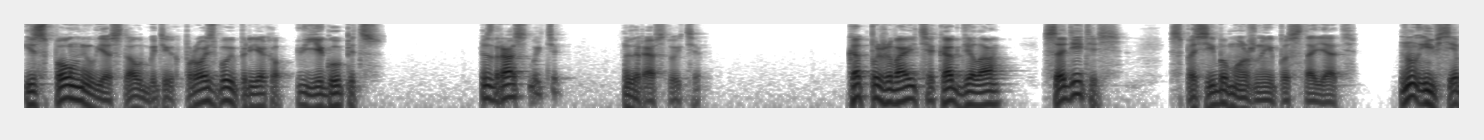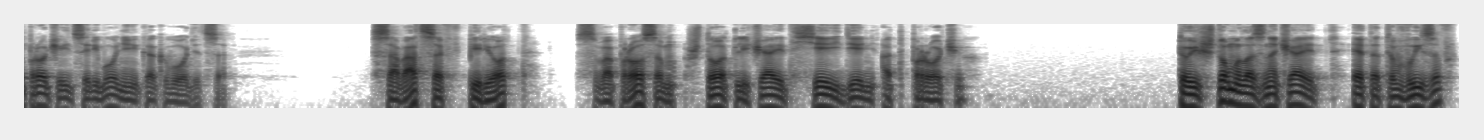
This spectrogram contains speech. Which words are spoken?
Исполнил я, стал быть, их просьбу и приехал в Егупец. Здравствуйте. Здравствуйте. Как поживаете? Как дела? Садитесь. Спасибо, можно и постоять. Ну и все прочие церемонии, как водится. Соваться вперед с вопросом, что отличает сей день от прочих? То есть, что, мол, означает этот вызов?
